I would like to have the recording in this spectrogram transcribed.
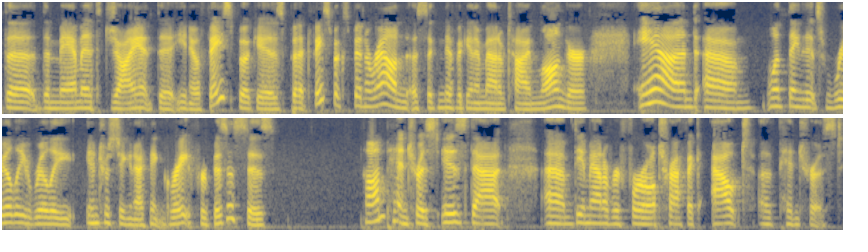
the the mammoth giant that you know Facebook is, but Facebook's been around a significant amount of time longer. And um, one thing that's really, really interesting and I think great for businesses on Pinterest is that um, the amount of referral traffic out of Pinterest.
